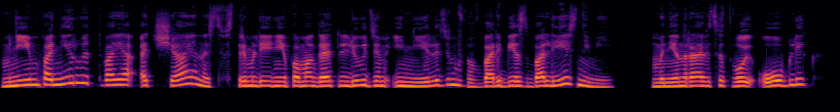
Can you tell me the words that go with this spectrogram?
Мне импонирует твоя отчаянность в стремлении помогать людям и нелюдям в борьбе с болезнями. Мне нравится твой облик».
